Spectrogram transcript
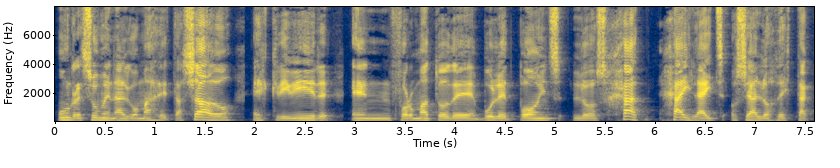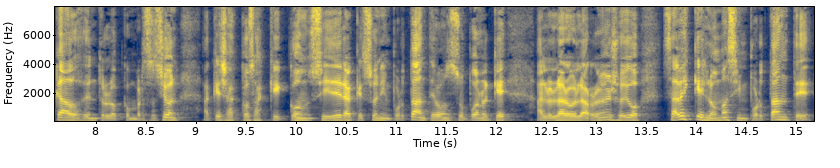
un resumen algo más detallado, escribir en formato de bullet points los highlights, o sea, los destacados dentro de la conversación, aquellas cosas que considera que son importantes. Vamos a suponer que a lo largo de la reunión yo digo, ¿sabes qué es lo más importante?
